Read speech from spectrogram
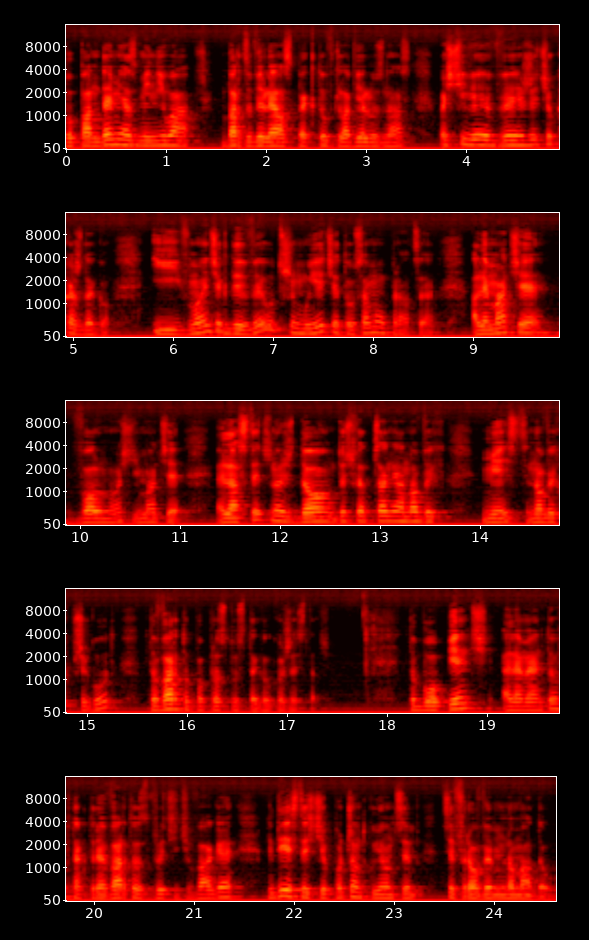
bo pandemia zmieniła bardzo wiele aspektów dla wielu z nas, właściwie w życiu każdego. I w momencie, gdy wy utrzymujecie tą samą pracę, ale macie wolność i macie elastyczność do doświadczania nowych miejsc, nowych przygód, to warto po prostu z tego korzystać. To było pięć elementów, na które warto zwrócić uwagę, gdy jesteście początkującym cyfrowym nomadą.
